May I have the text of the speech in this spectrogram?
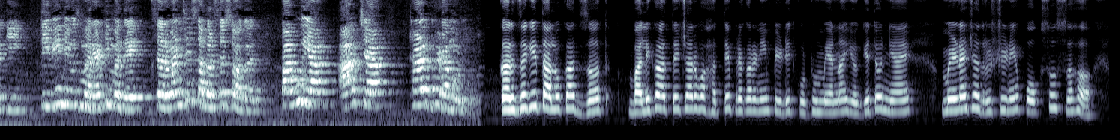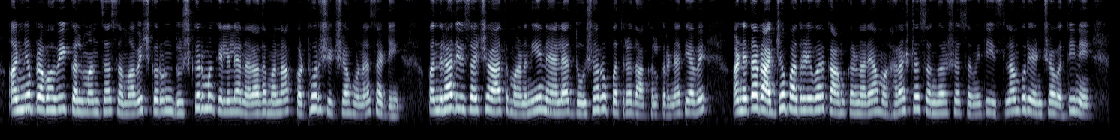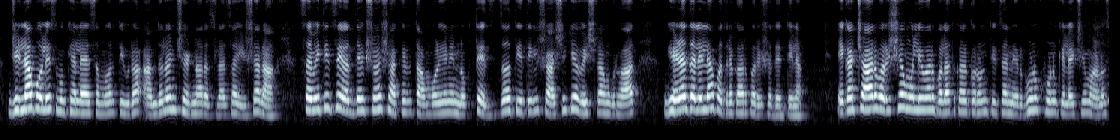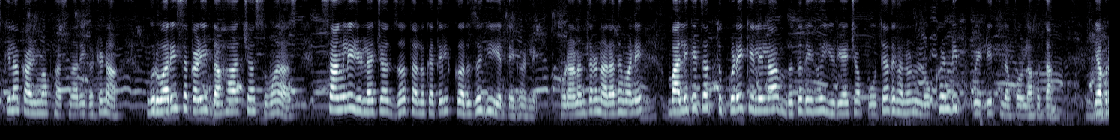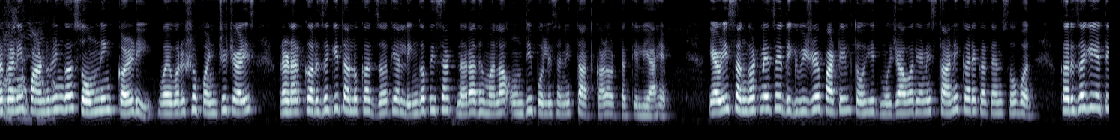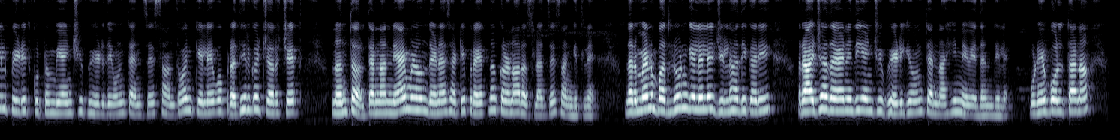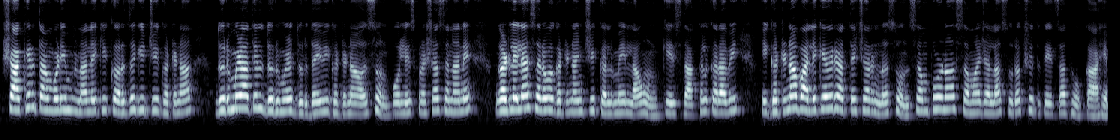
की TV news मराठीमध्ये सर्वांचे सहर्ष स्वागत. पाहूया आजच्या ठळक घडामोडी. कर्जगी तालुका जत बालिका अत्याचार व हत्येप्रकरणी पीडित कुटुंबियांना योग्य तो न्याय मिळण्याच्या दृष्टीने पोक्सोसह अन्य प्रभावी कलमांचा समावेश करून दुष्कर्म केलेल्या नराधमांना कठोर शिक्षा होण्यासाठी पंधरा दिवसाच्या आत माननीय न्यायालयात दोषारोपपत्र दाखल करण्यात यावे. अन्यथा राज्य पातळीवर काम करणाऱ्या महाराष्ट्र संघर्ष समिती इस्लामपूर यांच्या वतीने जिल्हा पोलीस मुख्यालयासमोर तीव्र आंदोलन छेडणार असल्याचा इशारा समितीचे अध्यक्ष शाकीर तांबोळे यांनी नुकतेच जत येथील शासकीय विश्रामगृहात घेण्यात आलेल्या पत्रकार परिषदेत दिला. एका चार वर्षीय मुलीवर बलात्कार करून तिचा निर्घुण खून केल्याची माणुसकीला काळीमा फासणारी घटना गुरुवारी सकाळी दहाच्या सुमारास सांगली जिल्ह्याच्या जत तालुक्यातील कर्जगी येथे घडले. खुणानंतर नराधमाने बालिकेचा तुकडे केलेला मृतदेह युरियाच्या पोत्यात घालून लोखंडी पेटीत लपवला होता. या प्रकरणी पांडुरिंग सोमनिंग कळडी वय वर्ष पंचेचाळीस राहणार कर्जगी तालुका जत या लिंगपिसाट नराधमाला उमदी पोलिसांनी तात्काळ अटक केली आहे. यावेळी संघटनेचे दिग्विजय पाटील तोहित मुजावर यांनी स्थानिक कार्यकर्त्यांसोबत कर्जगी येथील पीडित कुटुंबियांची भेट देऊन त्यांचे सांत्वन केले व प्रदीर्घ चर्चेत नंतर त्यांना न्याय मिळवून देण्यासाठी प्रयत्न करणार असल्याचे सांगितले. दरम्यान बदलून गेलेले जिल्हाधिकारी राजा दयानिधी यांची भेट घेऊन त्यांनाही निवेदन दिले. पुढे बोलताना शाकीर तांबोडी म्हणाले की कर्जगीची घटना दुर्मिळातील दुर्मिळ दुर्दैवी घटना असून पोलीस प्रशासनाने घडलेल्या सर्व घटनांची कलमे लावून केस दाखल करावी. ही घटना बालिकेवर अत्याचार नसून संपूर्ण समाजाला सुरक्षिततेचा धोका आहे.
